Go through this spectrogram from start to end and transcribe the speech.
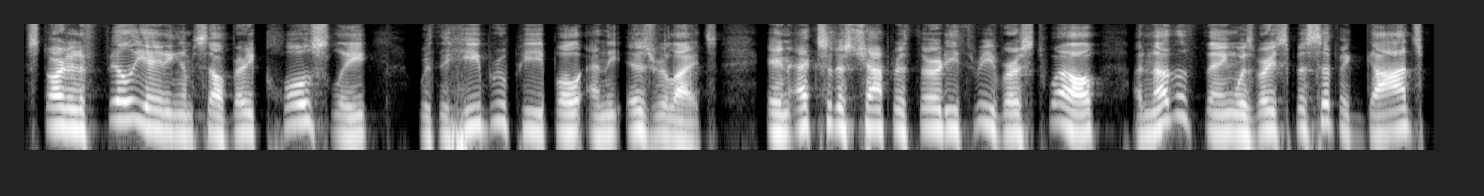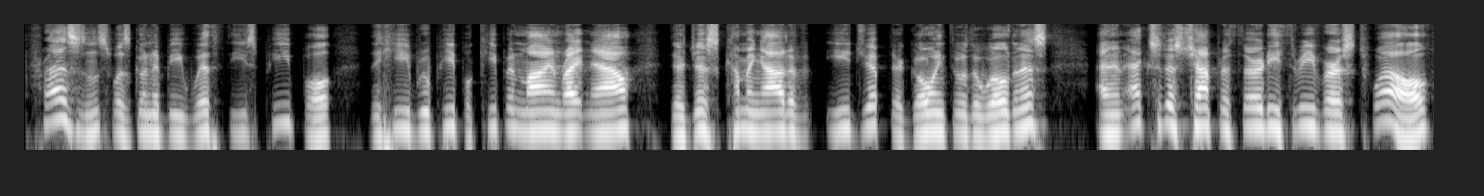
started affiliating himself very closely with the Hebrew people and the Israelites. In Exodus chapter 33, verse 12, another thing was very specific. God's presence was going to be with these people, the Hebrew people. Keep in mind, right now, they're just coming out of Egypt, they're going through the wilderness. And in Exodus chapter 33, verse 12,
